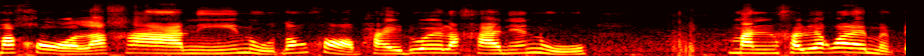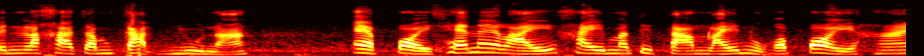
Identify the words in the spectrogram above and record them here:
มาขอราคานี้หนูต้องขออภัยด้วยราคาเนี้ยหนู มันเขาเรียกว่าอะไรเหมือนเป็นราคาจำกัดอยู่นะ แอบปล่อยแค่ในไลฟ์ใครมาติดตามไลฟ์หนูก็ปล่อยให้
